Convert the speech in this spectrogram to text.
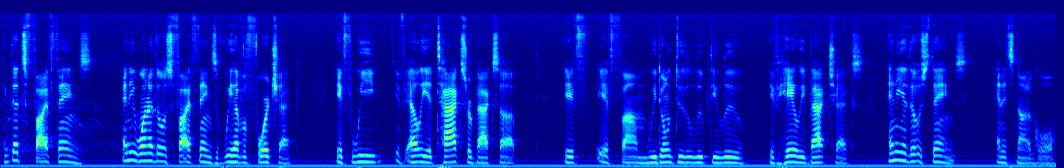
I think that's five things any one of those five things, if we have a four forecheck, if we if Ellie attacks or backs up, if if um, we don't do the loop de loo, if Haley back checks, any of those things, and it's not a goal.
